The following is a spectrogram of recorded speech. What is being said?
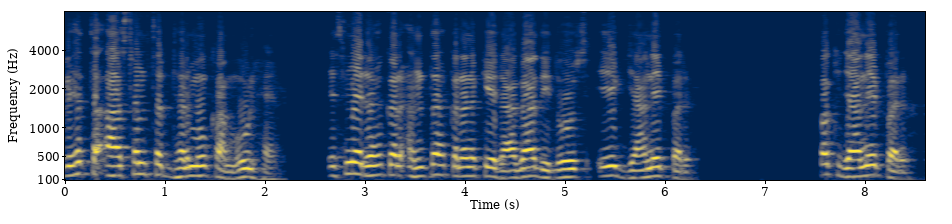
गृहस्थ आश्रम सब धर्मों का मूल है। इसमें रहकर अंतकरण के रागादि दोष एक जाने पर पक जाने पर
